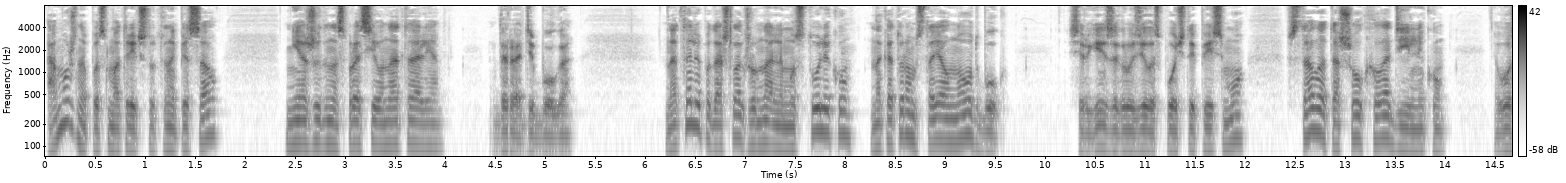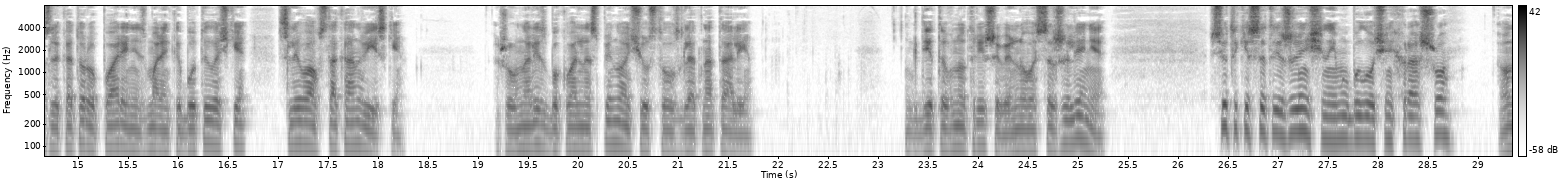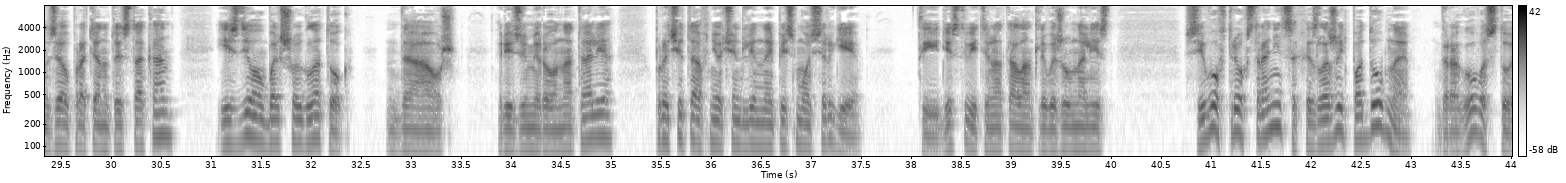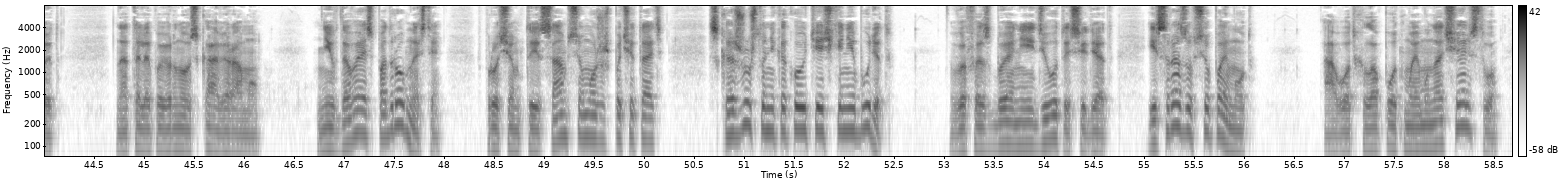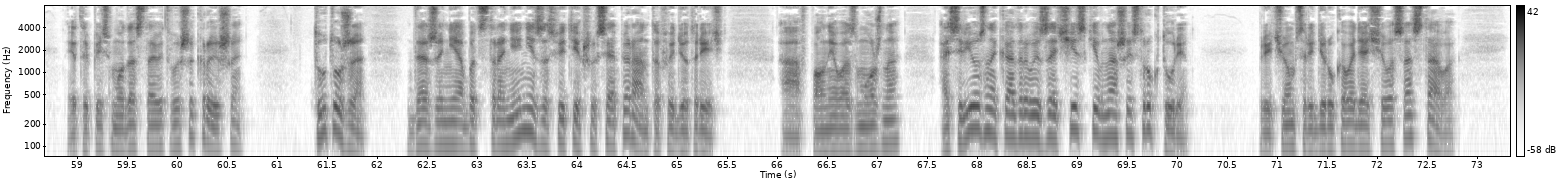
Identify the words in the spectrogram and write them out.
«А можно посмотреть, что ты написал?» — неожиданно спросила Наталья. «Да ради бога». Наталья подошла к журнальному столику, на котором стоял ноутбук. Сергей загрузил из почты письмо, встал и отошел к холодильнику, возле которого парень из маленькой бутылочки сливал в стакан виски. Журналист буквально спиной чувствовал взгляд Натальи. Где-то внутри шевельнулось сожаление — все-таки с этой женщиной ему было очень хорошо. Он взял протянутый стакан и сделал большой глоток. «Да уж», — резюмировала Наталья, прочитав не очень длинное письмо Сергея. «Ты действительно талантливый журналист. Всего в трех страницах изложить подобное дорогого стоит». Наталья повернулась к Авераму. «Не вдаваясь в подробности, впрочем, ты сам все можешь почитать, скажу, что никакой утечки не будет. В ФСБ они идиоты сидят и сразу все поймут. А вот хлопот моему начальству это письмо доставит выше крыши. Тут уже даже не об отстранении засветившихся оперантов идет речь, а, вполне возможно, о серьезной кадровой зачистке в нашей структуре. Причем среди руководящего состава.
